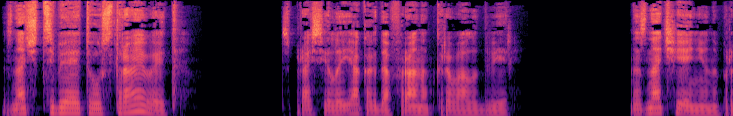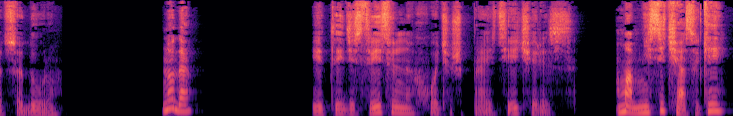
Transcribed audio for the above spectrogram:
«Значит, тебя это устраивает?» — спросила я, когда Фран открывала дверь. «Назначение на процедуру». «Ну да». «И ты действительно хочешь пройти через...» «Мам, не сейчас, окей?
